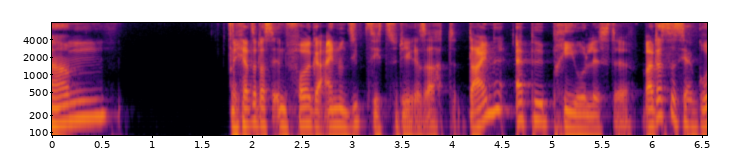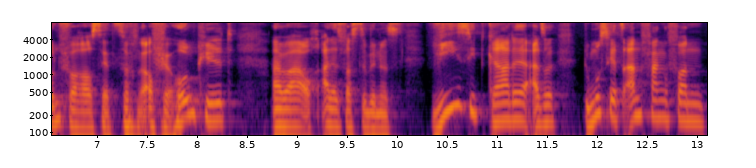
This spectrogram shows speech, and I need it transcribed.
Ähm, ich hatte das in Folge 71 zu dir gesagt. Deine Apple Prio-Liste, weil das ist ja Grundvoraussetzung auch für HomeKit, aber auch alles, was du benutzt. Wie sieht gerade, also du musst jetzt anfangen von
